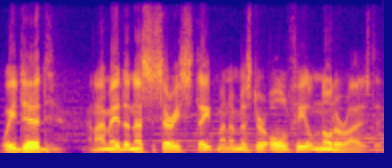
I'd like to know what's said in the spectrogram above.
We did, and I made the necessary statement, and Mr. Oldfield notarized it.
